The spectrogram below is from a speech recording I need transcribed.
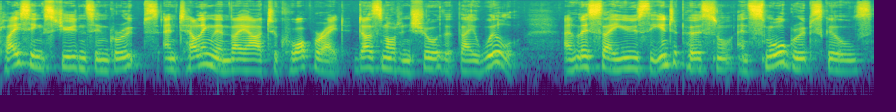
Placing students in groups and telling them they are to cooperate does not ensure that they will, unless they use the interpersonal and small group skills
